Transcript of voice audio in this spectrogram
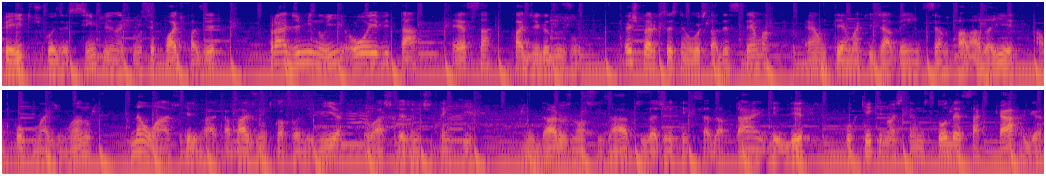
feitos, coisas simples né, que você pode fazer para diminuir ou evitar essa fadiga do Zoom. Eu espero que vocês tenham gostado desse tema. É um tema que já vem sendo falado aí há um pouco mais de um ano. Não acho que ele vai acabar junto com a pandemia. Eu acho que a gente tem que mudar os nossos hábitos, a gente tem que se adaptar, entender por que, que nós temos toda essa carga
